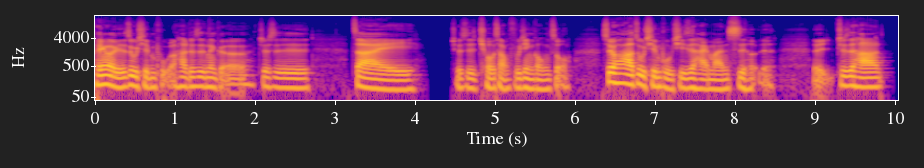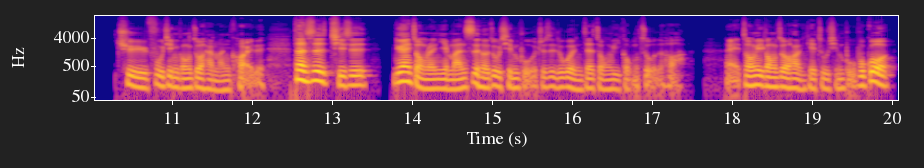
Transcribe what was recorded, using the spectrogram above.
朋友也是住青浦啊，他就是那个就是在就是球场附近工作，所以话他住青浦其实还蛮适合的，呃，就是他去附近工作还蛮快的。但是其实另外一种人也蛮适合住青浦，就是如果你在中立工作的话，哎，中立工作的话你可以住青浦。不过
